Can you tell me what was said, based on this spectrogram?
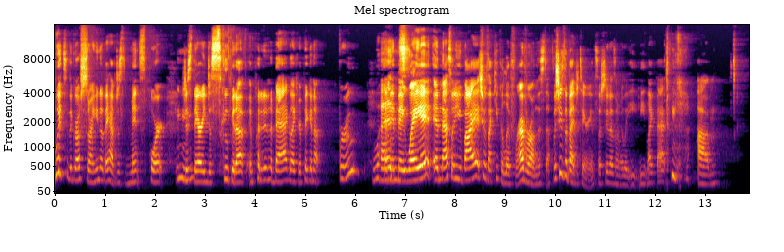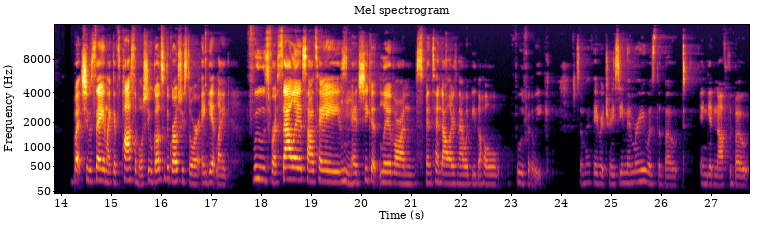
went to the grocery store and you know they have just minced pork Mm-hmm. just there you just scoop it up and put it in a bag like you're picking up fruit what? and then they weigh it and that's when you buy it she was like you could live forever on this stuff but she's a vegetarian so she doesn't really eat meat like that um but she was saying like it's possible she would go to the grocery store and get like foods for a salad sautés Mhm. and she could live on spend $10 and that would be the whole food for the week So my favorite Tracy memory was the boat and getting off the boat.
